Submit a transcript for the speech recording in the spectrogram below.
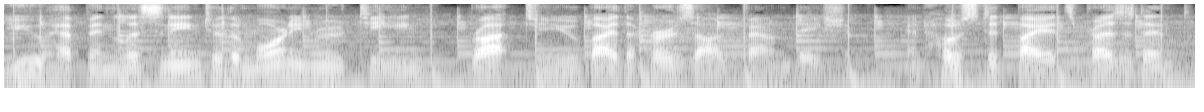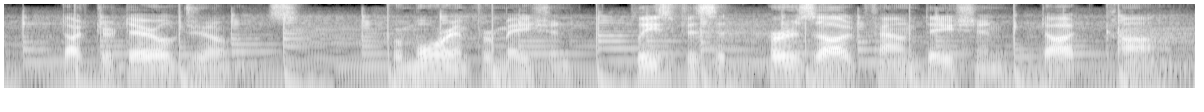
You have been listening to the Morning Routine brought to you by the Herzog Foundation and hosted by its president, Dr. Daryl Jones. For more information, please visit herzogfoundation.com.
